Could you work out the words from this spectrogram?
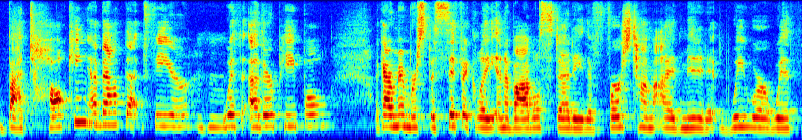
by talking about that fear Mm-hmm. with other people. Like I remember specifically in a Bible study, the first time I admitted it, we were with,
